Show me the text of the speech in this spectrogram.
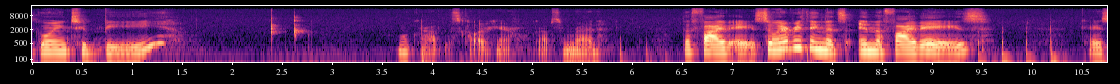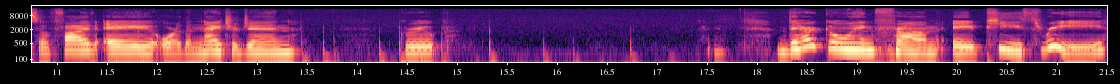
going to be, we'll grab this color here, grab some red the 5A's. So everything that's in the 5A's, okay, so 5A or the nitrogen group, okay, they're going from a P3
